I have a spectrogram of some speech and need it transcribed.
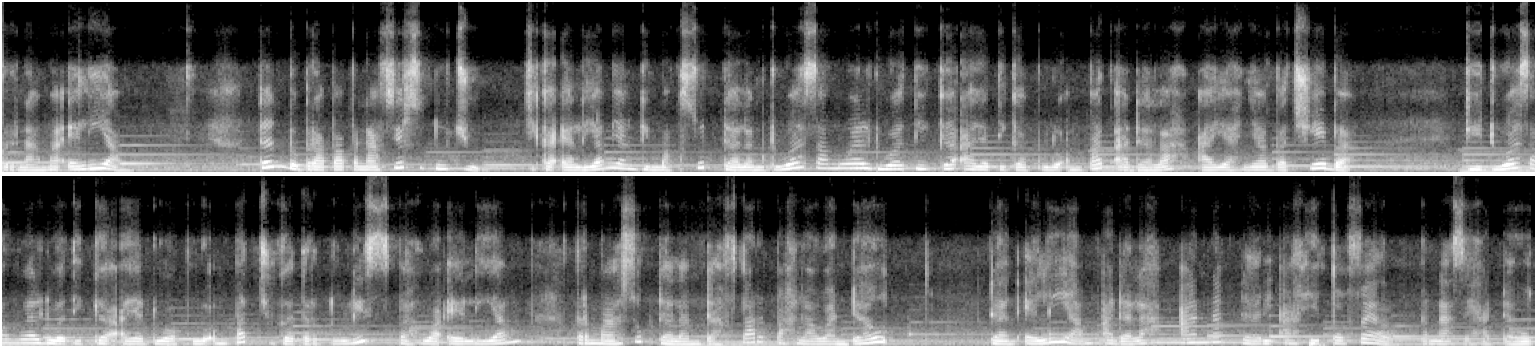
bernama Eliam. Dan beberapa penafsir setuju jika Eliam yang dimaksud dalam 2 Samuel 23 ayat 34 adalah ayahnya Batsheba. Di 2 Samuel 23 ayat 24 juga tertulis bahwa Eliam termasuk dalam daftar pahlawan Daud dan Eliam adalah anak dari Ahitofel, penasehat Daud.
